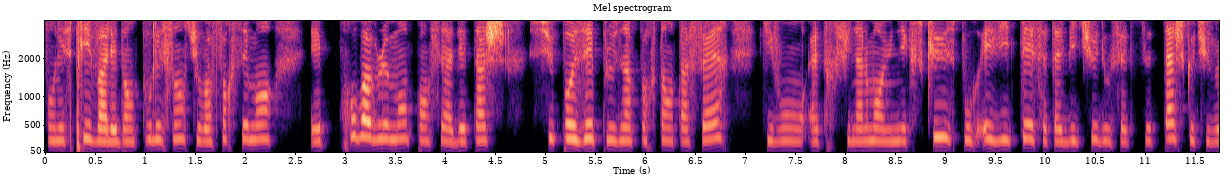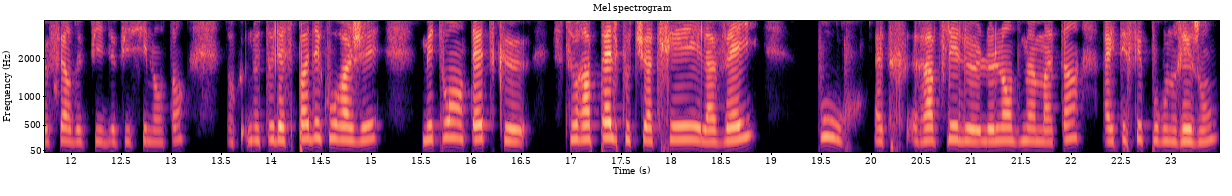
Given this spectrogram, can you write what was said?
Ton esprit va aller dans tous les sens. Tu vas forcément et probablement penser à des tâches supposées plus importantes à faire qui vont être finalement une excuse pour éviter cette habitude ou cette, tâche que tu veux faire depuis, depuis si longtemps. Donc ne te laisse pas décourager. Mets-toi en tête que ce rappel que tu as créé la veille pour être rappelé le lendemain matin a été fait pour une raison,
